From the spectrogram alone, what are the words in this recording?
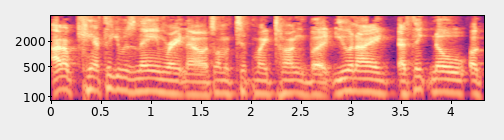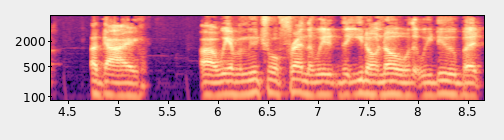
I don't can't think of his name right now. It's on the tip of my tongue, but you and I I think know a a guy. Uh, we have a mutual friend that we that you don't know that we do, but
